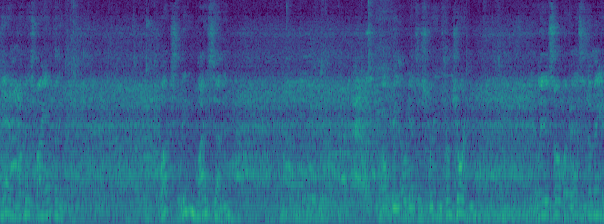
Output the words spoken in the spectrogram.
Again, a miss by Anthony. Bucks leading by seven. Alpino gets a screen from Jordan. Ilyasova passes to Mayo.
